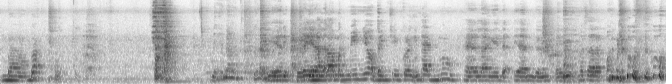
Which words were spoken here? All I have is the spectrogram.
Baba. Kaya, kaya, na ka mag-menu. 25 lang edad mo. kaya lagi da, yan doon. Kaya masarap magluto.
